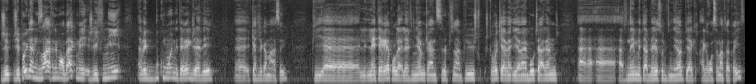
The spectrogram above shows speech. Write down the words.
j'ai, pas eu de la misère à finir mon bac, mais je l'ai fini avec beaucoup moins d'intérêt que j'avais euh, quand j'ai commencé. Puis euh, l'intérêt pour le, le vignoble grandissait de plus en plus. Je, trou- je trouvais qu'il y avait, il y avait un beau challenge à, à- à venir m'établir sur le vignoble puis à, à grossir l'entreprise.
